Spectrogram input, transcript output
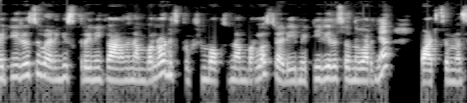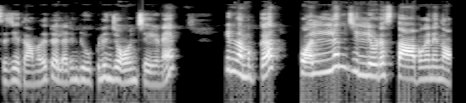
മെറ്റീരിയൽസ് വേണമെങ്കിൽ സ്ക്രീനിൽ കാണുന്ന നമ്പറിലോ ഡിസ്ക്രിപ്ഷൻ ബോക്സ് നമ്പറിലോ സ്റ്റഡി മെറ്റീരിയൽസ് എന്ന് പറഞ്ഞ് വാട്സ്ആപ്പ് മെസ്സേജ് ചെയ്താൽ മതി എല്ലാവരും ഗ്രൂപ്പിലും ജോയിൻ ചെയ്യണേ. ഇനി നമുക്ക് കൊല്ലം ജില്ലയുടെ സ്ഥാപകനെ നോക്കാം.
